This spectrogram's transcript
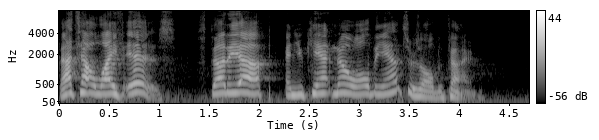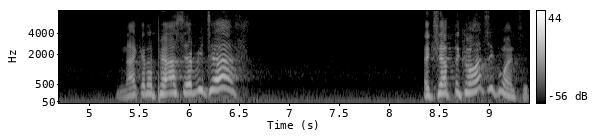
That's how life is. Study up, and you can't know all the answers all the time. You're not going to pass every test. accept the consequences.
